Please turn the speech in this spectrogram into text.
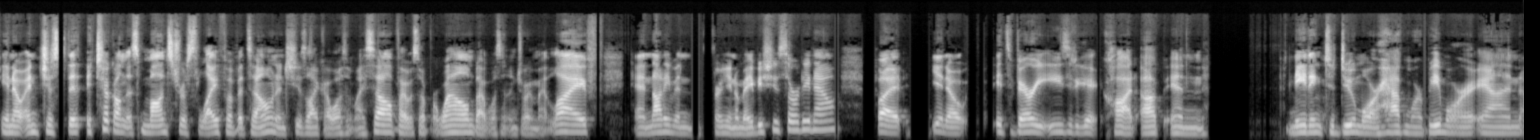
you know and just it, it took on this monstrous life of its own and she's like I wasn't myself I was overwhelmed I wasn't enjoying my life and not even or you know maybe she's 30 now but you know it's very easy to get caught up in needing to do more, have more, be more. And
